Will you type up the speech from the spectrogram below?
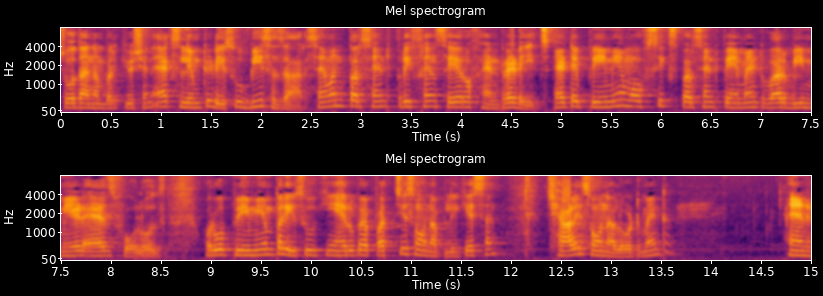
चौदह number question X limited issue बीस हज़ार seven percent preference share of hundred each at a premium of six percent payment were be made as follows और वो प्रीमियम पर इशू किए हैं रुपए पच्चीस ऑन अप्लीकेशन छियालीस on allotment and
